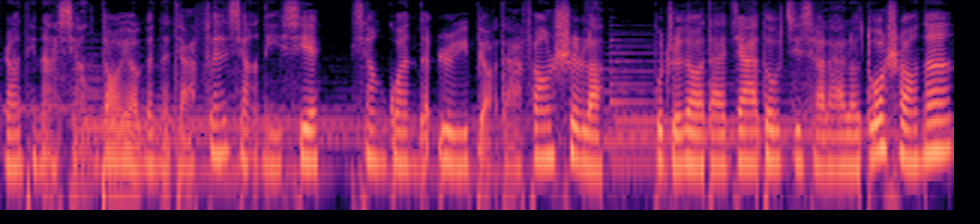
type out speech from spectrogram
让缇娜想到要跟大家分享的一些相关的日语表达方式了。不知道大家都记下来了多少呢？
